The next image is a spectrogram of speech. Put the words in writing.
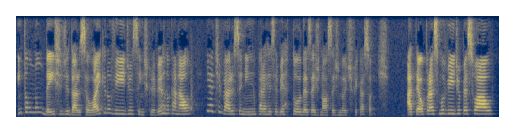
Então não deixe de dar o seu like no vídeo, se inscrever no canal e ativar o sininho para receber todas as nossas notificações. Até o próximo vídeo, pessoal!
